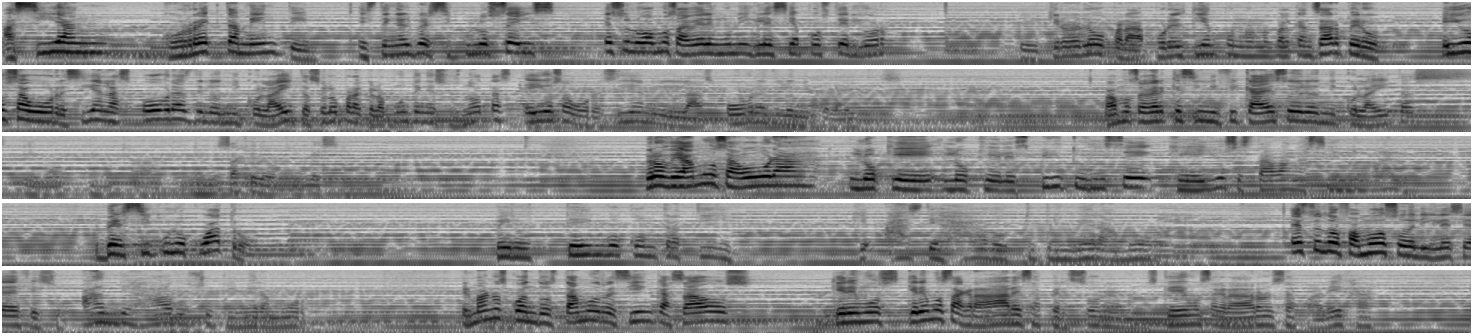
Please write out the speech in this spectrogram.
hacían correctamente, está en el versículo 6, eso lo vamos a ver en una iglesia posterior, eh, quiero verlo para, por el tiempo no nos va a alcanzar, pero ellos aborrecían las obras de los nicolaitas, solo para que lo apunten en sus notas, ellos aborrecían las obras de los nicolaitas. Vamos a ver qué significa eso de los nicolaitas en, el mensaje de otra iglesia. Pero veamos ahora lo que, lo que el Espíritu dice que ellos estaban haciendo mal. Versículo 4. Pero tengo contra ti que has dejado tu primer amor. Esto es lo famoso de la iglesia de Éfeso. Han dejado su primer amor. Hermanos, cuando estamos recién casados, Queremos, queremos agradar a esa persona, hermanos. Queremos agradar a nuestra pareja.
